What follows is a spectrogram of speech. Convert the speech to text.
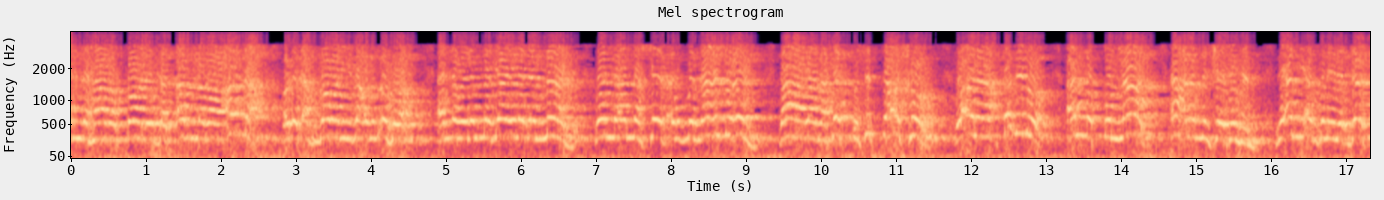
أن هذا الطالب قد أبلغ وأبدع وقد أخبرني بعض الأخوة أنه لما جاء إلى دماج ظن أن الشيخ مقبل ما عنده علم قال مكثت ستة أشهر وأنا أعتقد أن الطلاب أعلم من شيخهم لأني أدخل إلى الدرس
